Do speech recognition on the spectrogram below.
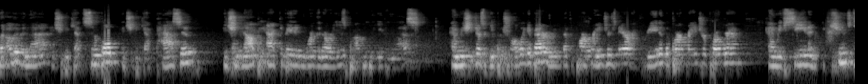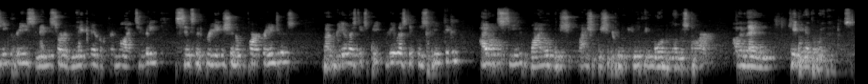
But other than that, it should be kept simple, it should be kept passive. It should not be activated more than it already is, probably even less. And we should just be patrolling it better. We've got the park rangers there. I created the park ranger program, and we've seen a huge decrease in any sort of negative or criminal activity since the creation of the park rangers. But realistic realistically speaking, I don't see why we should, why should we should be doing anything more with Lummus Park other than keeping it the way that it is.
